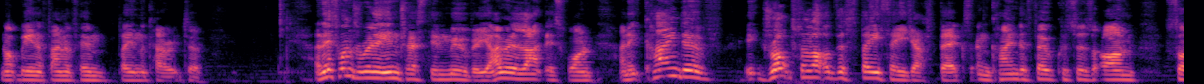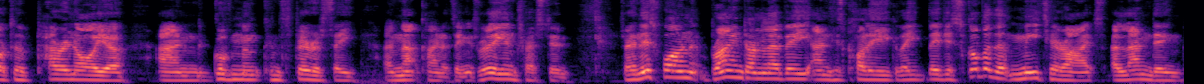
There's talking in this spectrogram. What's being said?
not being a fan of him playing the character. And this one's a really interesting movie. I really like this one, and it kind of it drops a lot of the space age aspects and kind of focuses on sort of paranoia and government conspiracy and that kind of thing. It's really interesting. So in this one, Brian Donlevy and his colleague, they, they discover that meteorites are landing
